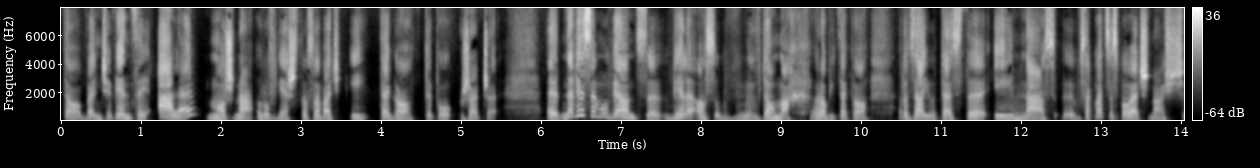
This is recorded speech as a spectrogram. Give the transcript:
to będzie więcej, ale można również stosować i tego typu rzeczy. E, nawiasem mówiąc, wiele osób w domach robi tego rodzaju testy i na, w zakładce społeczność,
